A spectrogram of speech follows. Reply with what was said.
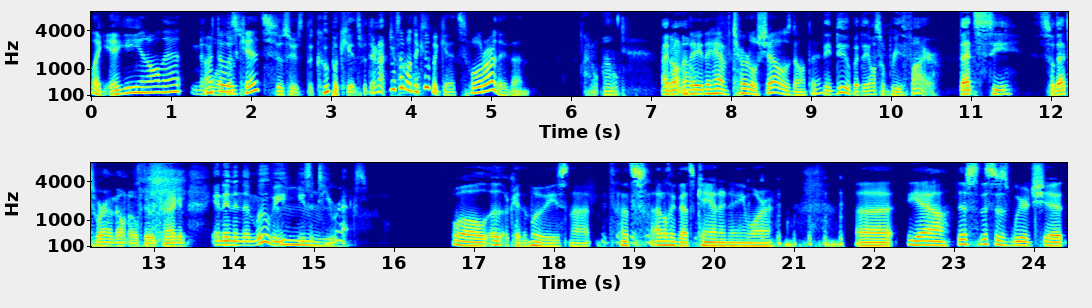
Like Iggy and all that. No, Aren't well, those, those- kids? Those are the Koopa kids, but they're not. We're talking about the turtles. Koopa kids. Well, what are they then? I don't know. I don't know. They they have turtle shells, don't they? They do, but they also breathe fire. That's see. So that's where I don't know if they're a dragon. And then in the movie, he's a Hmm. T Rex. Well, uh, okay, the movie's not. That's. I don't think that's canon anymore. Uh, yeah, this this is weird shit,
